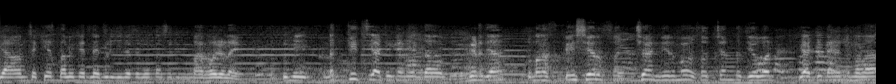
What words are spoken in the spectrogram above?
या आमच्या केस तालुक्यातल्या बीड जिल्ह्यातल्या लोकांसाठी मागवलेला आहे. तुम्ही नक्कीच या ठिकाणी एकदा भेट द्या. तुम्हाला स्पेशल स्वच्छ निर्मळ स्वच्छंद जेवण या ठिकाणी तुम्हाला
